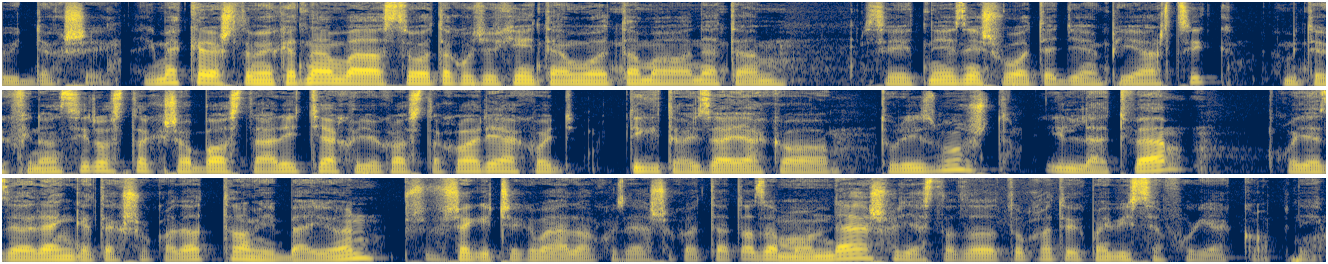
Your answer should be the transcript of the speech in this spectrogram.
ügynökség. Én megkerestem őket, nem válaszoltak, úgyhogy kénytelen voltam a neten szétnézni, és volt egy ilyen PR cikk, amit ők finanszíroztak, és abba azt állítják, hogy ők azt akarják, hogy digitalizálják a turizmust, illetve hogy ezzel rengeteg sok adattal, ami bejön, segítség a vállalkozásokat. Tehát az a mondás, hogy ezt az adatokat ők majd vissza fogják kapni.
